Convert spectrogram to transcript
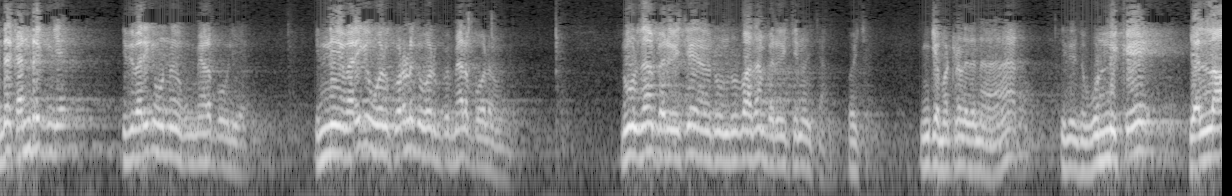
என்ன கண்டிருக்கீங்க? இது வரைக்கும் ஒண்ணு மேல போகலையே. இன்னைய வரைக்கும் ஒரு குரலுக்கு ஒரு மேல போகல நூறு தான் பெருகிச்சு நூறு ரூபாய் தான் பெருகிச்சுன்னு வச்சாங்க. போச்சு. இங்க மட்டும் எழுதுனா இது இந்த ஒண்ணுக்கே எல்லா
